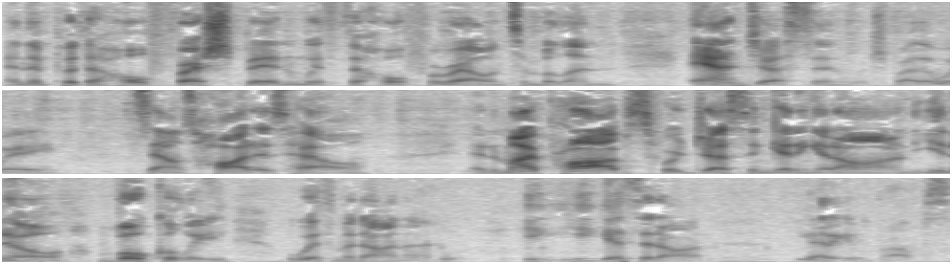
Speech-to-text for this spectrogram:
and then put the whole fresh spin with the whole Pharrell and Timbaland and Justin, which, by the way, sounds hot as hell. And my props for Justin getting it on, you know, vocally with Madonna. He he gets it on. You gotta give him props.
